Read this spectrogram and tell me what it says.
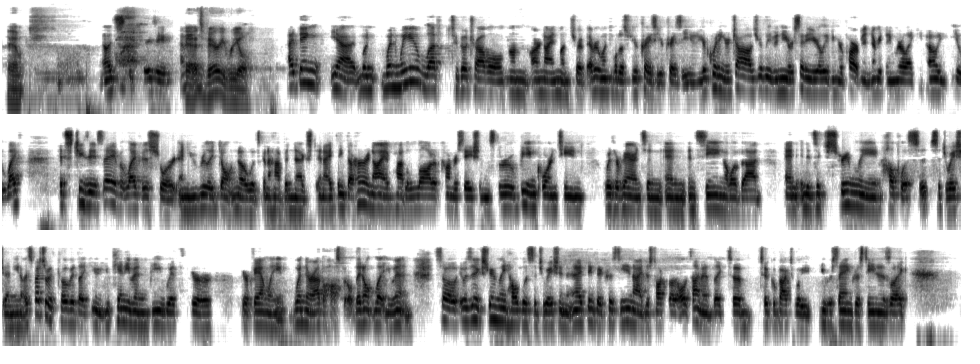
Yeah. No, it's, it's crazy. I mean, yeah, it's very real. I think, yeah, when when we left to go travel on our nine month trip, everyone told us, "You're crazy, you're crazy. You're quitting your jobs, you're leaving New York City, you're leaving your apartment, and everything." We were like, you know, you life. It's cheesy to say, but life is short, and you really don't know what's going to happen next. And I think that her and I have had a lot of conversations through being quarantined with her parents and and and seeing all of that. And, and it's extremely helpless situation, you know, especially with COVID. Like you, you can't even be with your your family when they're at the hospital. They don't let you in. So it was an extremely helpless situation. And I think that Christine and I just talk about it all the time. And like to to go back to what you were saying, Christine, is like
